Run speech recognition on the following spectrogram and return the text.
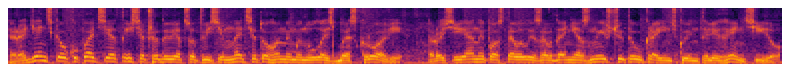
Радянська окупація 1918-го не минулась без крові. Росіяни поставили завдання знищити українську інтелігенцію.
